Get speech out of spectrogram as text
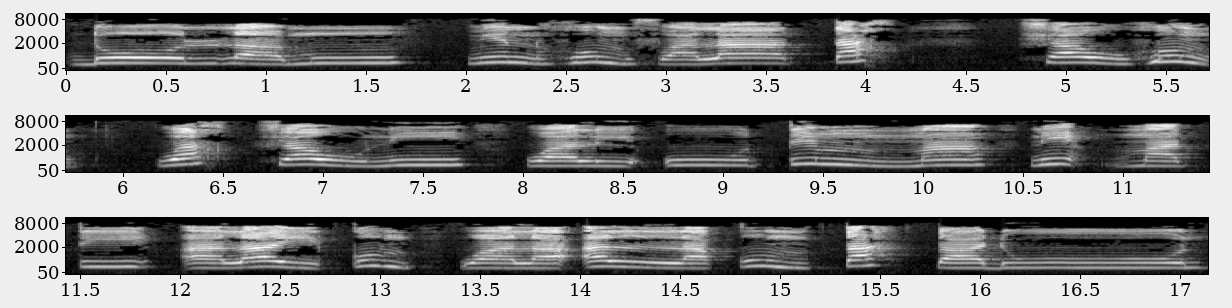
dolamu minhum falatah syauhum wah syauni wali utimma nikmati alaikum wala allakum tah tadun.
